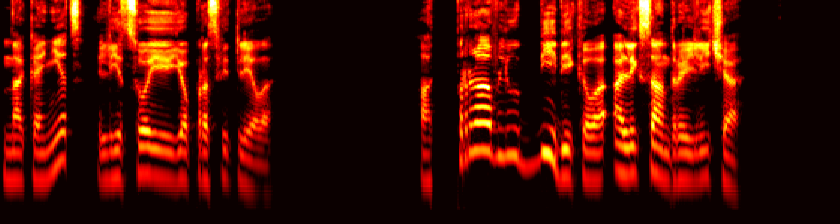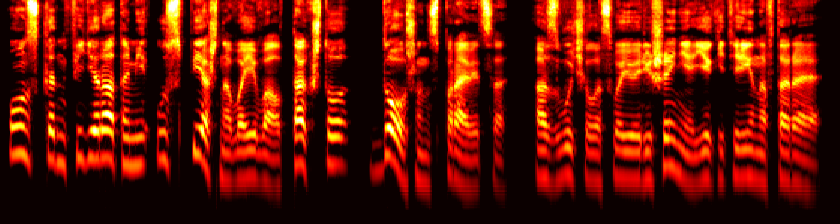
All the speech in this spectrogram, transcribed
Наконец, лицо ее просветлело. «Отправлю Бибикова Александра Ильича. Он с конфедератами успешно воевал, так что должен справиться», озвучила свое решение Екатерина II.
